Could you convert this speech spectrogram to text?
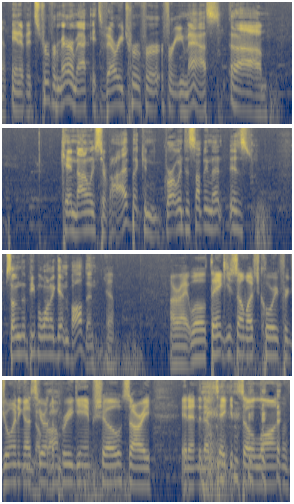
Yeah. and if it's true for Merrimack, it's very true for for UMass. Um, can not only survive but can grow into something that is something that people want to get involved in. Yeah. All right. Well, thank you so much, Corey, for joining us No here on the pregame show. Sorry it ended up taking so long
